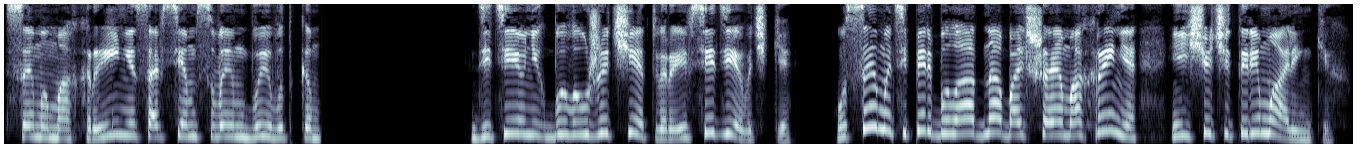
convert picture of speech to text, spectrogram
Сэм и Махрыни со всем своим выводком. Детей у них было уже четверо, и все девочки. У Сэма теперь была одна большая Махрыня и еще четыре маленьких.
